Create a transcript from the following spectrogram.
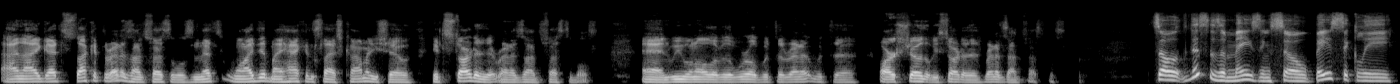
and I got stuck at the Renaissance festivals. And that's when I did my hack and slash comedy show. It started at Renaissance festivals, and we went all over the world with the with the our show that we started at Renaissance festivals. So this is amazing. So basically,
